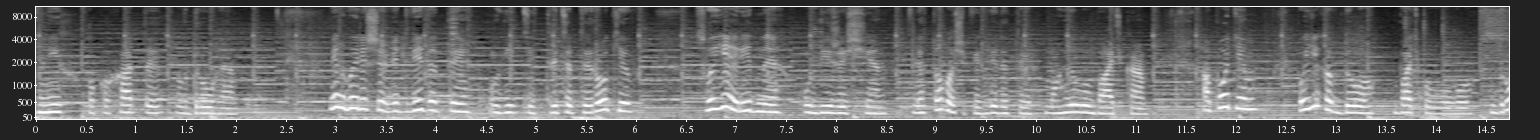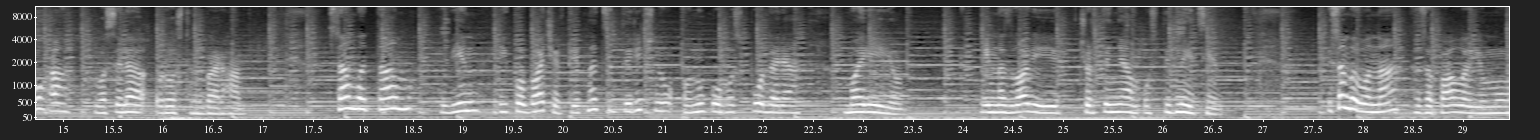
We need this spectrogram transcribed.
зміг покохати вдруге. Він вирішив відвідати у віці 30 років своє рідне убіжище для того, щоб відвідати могилу батька. А потім поїхав до батькового друга Василя Ростенберга. Саме там він і побачив 15-річну онуку господаря Марію. він назвав її чортиням у спідниці. І саме вона запала йому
